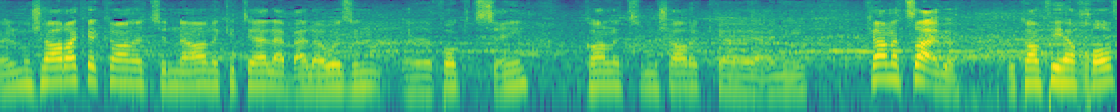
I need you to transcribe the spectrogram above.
المشاركة كانت إن أنا كنت ألعب على وزن آه، فوق 90 وكانت مشاركة يعني كانت صعبة وكان فيها خوف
